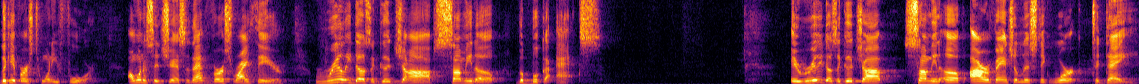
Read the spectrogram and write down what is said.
Look at verse 24. I want to suggest that that verse right there really does a good job summing up the book of Acts. It really does a good job summing up our evangelistic work today.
